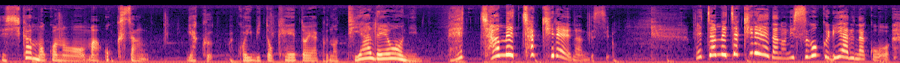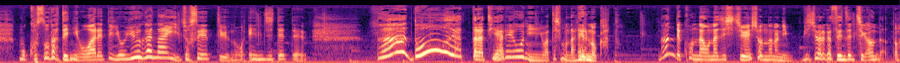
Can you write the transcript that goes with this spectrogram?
でしかもこの、まあ、奥さん役恋人ケイト役のティア・レオーニめちゃめちゃ綺麗なんですよ。めちゃめちゃ綺麗なのにすごくリアルなこうもう子育てに追われて余裕がない女性っていうのを演じててなあどうやったらティア・レオーニに私もなれるのかと。なんでこんな同じシチュエーションなのにビジュアルが全然違うんだと。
